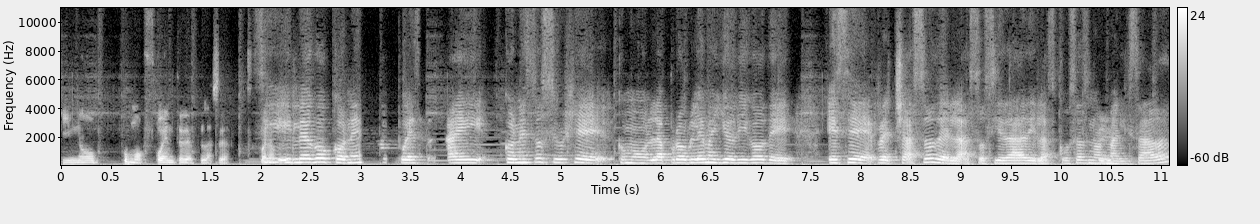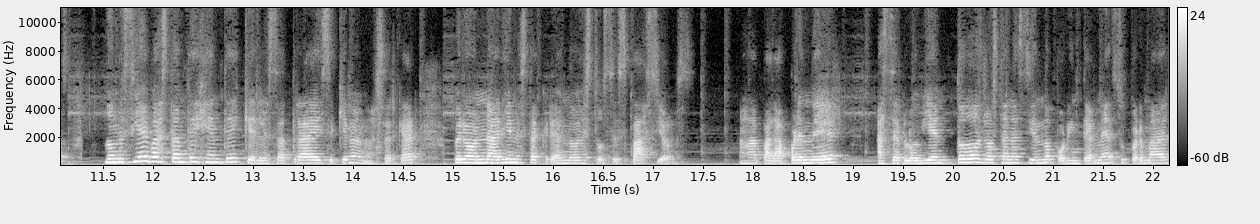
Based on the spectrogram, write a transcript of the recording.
y no como fuente de placer. Sí, y luego con esto, pues hay, con eso surge como la problema, yo digo, de ese rechazo de la sociedad y las cosas normalizadas, donde sí hay bastante gente que les atrae y se quieren acercar, pero nadie está creando estos espacios para aprender hacerlo bien. Todos lo están haciendo por internet súper mal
